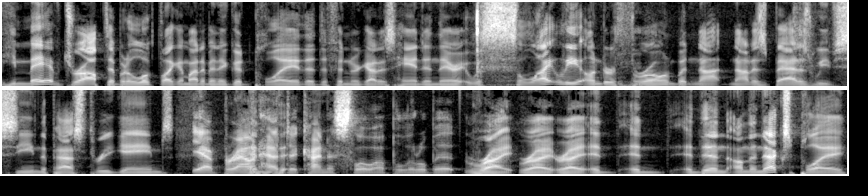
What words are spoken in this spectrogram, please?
he may have dropped it, but it looked like it might have been a good play. The defender got his hand in there. It was slightly underthrown, but not not as bad as we've seen the past three games. Yeah, Brown And had th- to kind of slow up a little bit. Right, right, right. And and and then on the next play,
